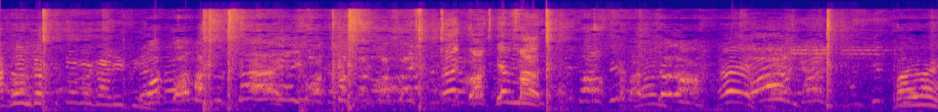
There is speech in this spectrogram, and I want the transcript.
আগুন ধরতে হবে গাড়িতে এই, ককটেল মার। ভাই ভাই।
